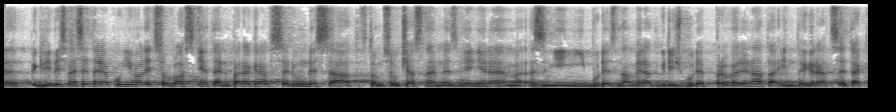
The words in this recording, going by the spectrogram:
Eh, kdybychom se teda podívali, co vlastně ten paragraf 70 v tom současném nezměněném znění bude znamenat, když bude provedena ta integrace, tak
